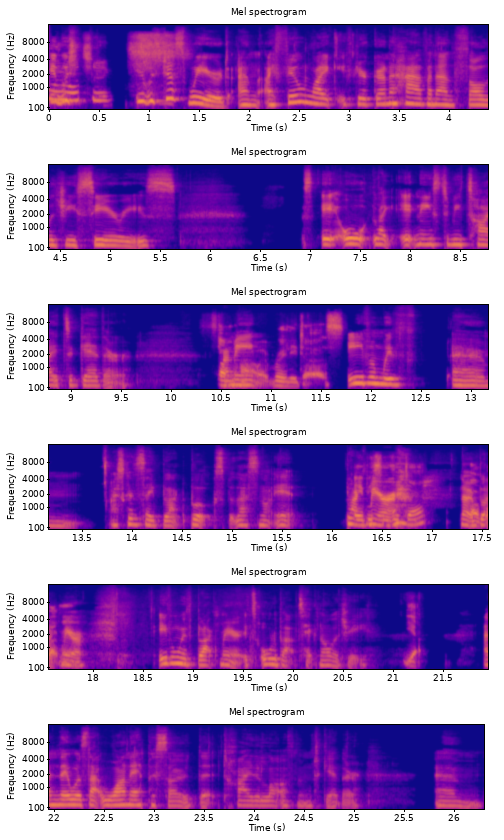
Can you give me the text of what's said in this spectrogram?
It was- watching? it was just weird, and I feel like if you're gonna have an anthology series, it all like it needs to be tied together. I mean- it really does. even with um I was gonna say black books, but that's not it. Black ABCs Mirror. no, Oh, Black, Black Mirror. Mirror. Even with Black Mirror, it's all about technology. Yeah. And there was that one episode that tied a lot of them together. Um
